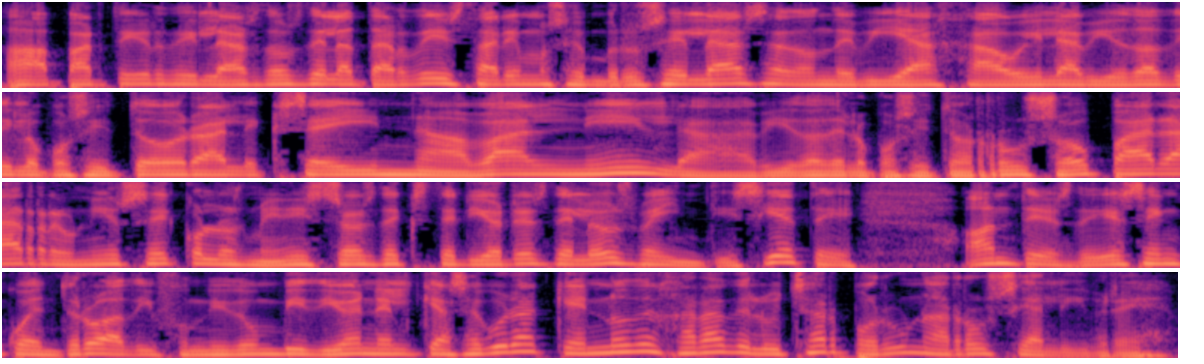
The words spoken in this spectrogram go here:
A partir de las 2 de la tarde estaremos en Bruselas, a donde viaja hoy la viuda del opositor Alexei Navalny, la viuda del opositor ruso, para reunirse con los ministros de Exteriores de los 27. Antes de ese encuentro ha difundido un vídeo en el que asegura que no dejará de luchar por una Rusia libre.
